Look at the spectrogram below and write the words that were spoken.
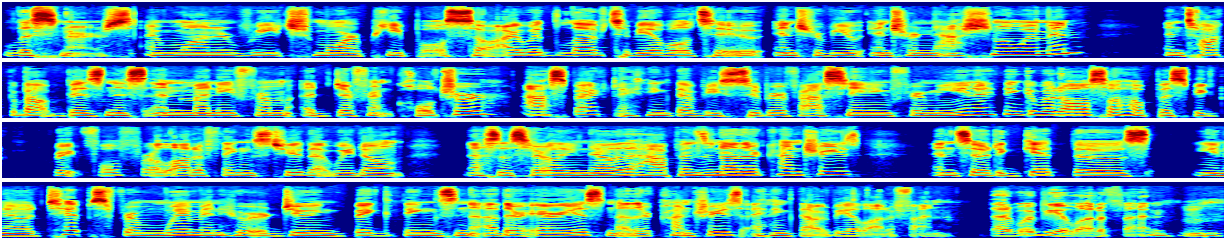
listeners. I want to reach more people. So I would love to be able to interview international women and talk about business and money from a different culture aspect. I think that'd be super fascinating for me. And I think it would also help us be grateful for a lot of things too that we don't necessarily know that happens in other countries. And so to get those, you know, tips from women who are doing big things in other areas in other countries, I think that would be a lot of fun. That would be a lot of fun. Mhm.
